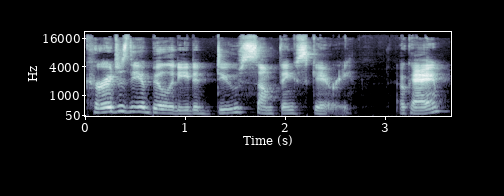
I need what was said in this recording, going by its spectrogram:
Courage is the ability to do something scary. Okay?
